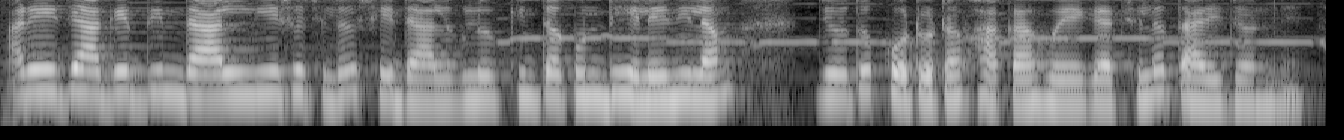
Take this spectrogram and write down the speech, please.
আর এই যে আগের দিন ডাল নিয়ে এসেছিল, সেই ডালগুলো কিন্তু এখন ঢেলে নিলাম, যেহেতু কোটোটা ফাঁকা হয়ে গেছিল তারই জন্যে।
